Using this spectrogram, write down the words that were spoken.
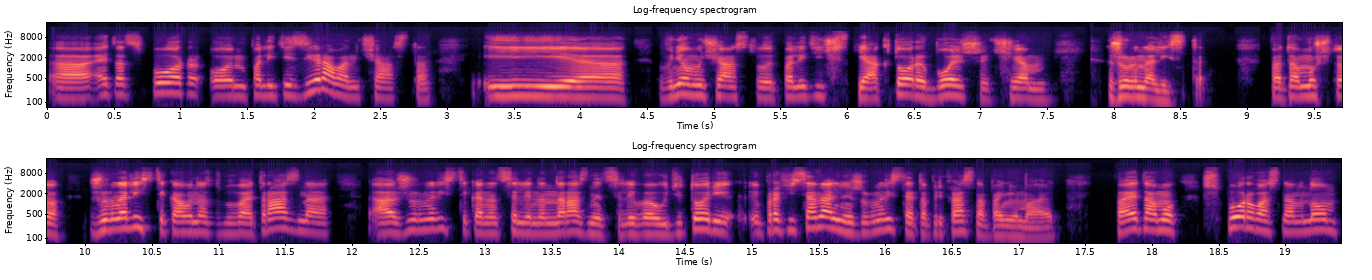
э, этот спор, он политизирован часто, и э, в нем участвуют политические акторы больше, чем журналисты. Потому что журналистика у нас бывает разная, а журналистика нацелена на разные целевые аудитории. Профессиональные журналисты это прекрасно понимают. Поэтому спор в основном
